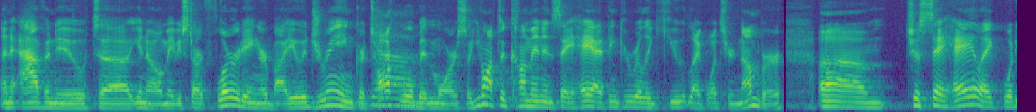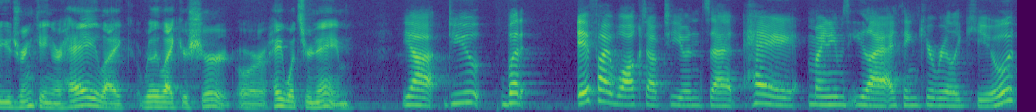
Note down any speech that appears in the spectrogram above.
an avenue to you know maybe start flirting or buy you a drink or talk a little bit more. So you don't have to come in and say, hey, I think you're really cute. Like, what's your number? Um, just say, hey, like, what are you drinking? Or hey, like, really like your shirt. Or hey, what's your name? Yeah. Do you, but if I walked up to you and said, hey, my name's Eli, I think you're really cute,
